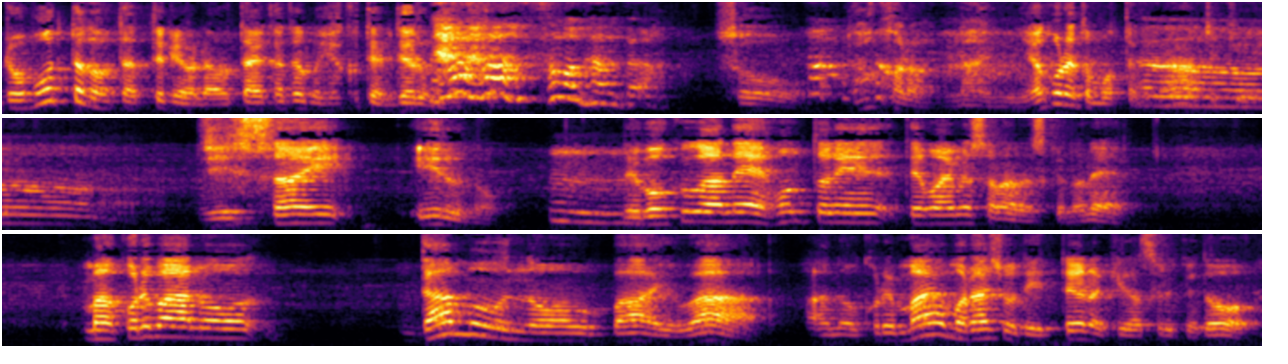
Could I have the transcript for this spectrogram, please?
ロボットが歌ってるような歌い方でも100点出るんだ そうなんだ。そう。だから何やこれと思ったけどなあの時。実際いるの。うん。で僕がね本当に手前味噌なんですけどね。まあこれはあのダムの場合はあのこれ前もラジオで言ったような気がするけど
